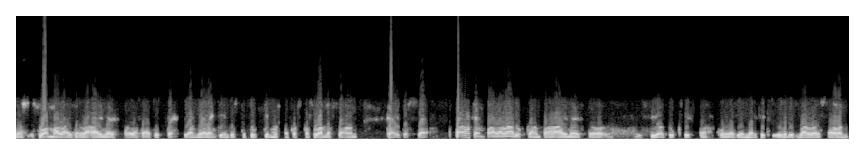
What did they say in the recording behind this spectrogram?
myös suomalaisella aineistolla saatu tehtyä mielenkiintoista tutkimusta, koska Suomessa on käytössä tarkempaa ja laadukkaampaa aineistoa sijoituksista kuin esimerkiksi Yhdysvalloissa on.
